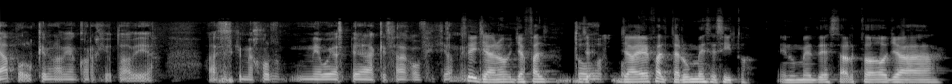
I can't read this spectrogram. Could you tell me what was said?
Apple que no lo habían corregido todavía. Así es que mejor me voy a esperar a que salga oficialmente. Sí, ya no, ya, ya, debe faltar un mesecito. En un mes de estar todo ya.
